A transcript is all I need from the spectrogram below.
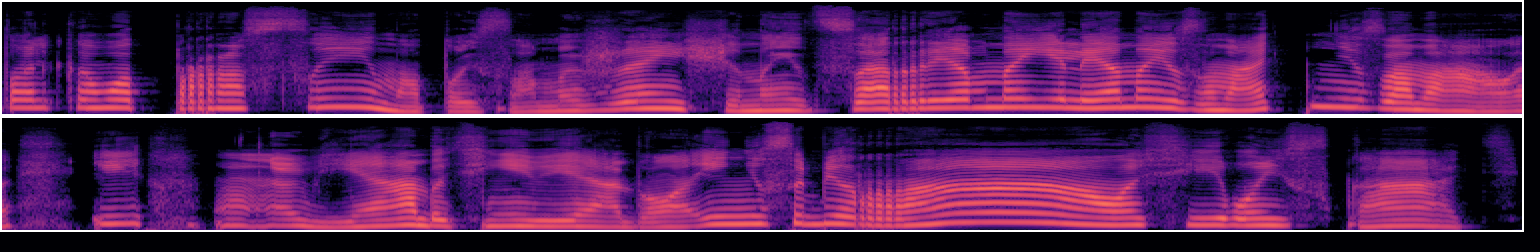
Только вот про сына той самой женщины и царевна Елена и знать не знала, и ведать не ведала, и не собиралась его искать.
